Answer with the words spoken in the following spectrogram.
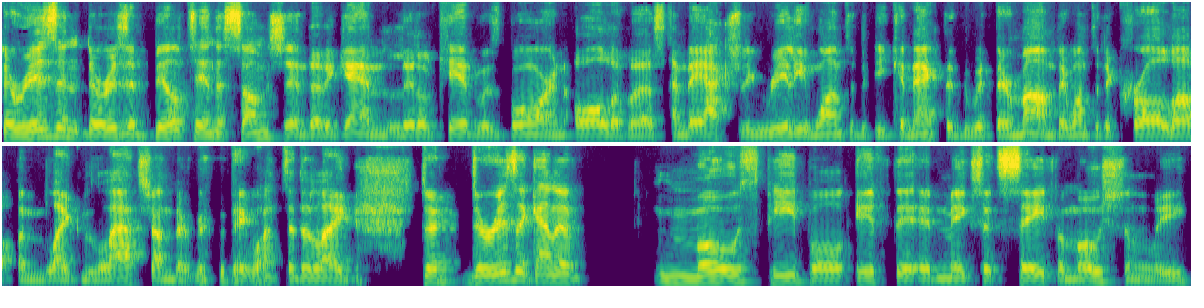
there isn't there is a built-in assumption that again little kid was born all of us and they actually really wanted to be connected with their mom. They wanted to crawl up and like latch on their they wanted to like there, there is a kind of most people if the, it makes it safe emotionally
